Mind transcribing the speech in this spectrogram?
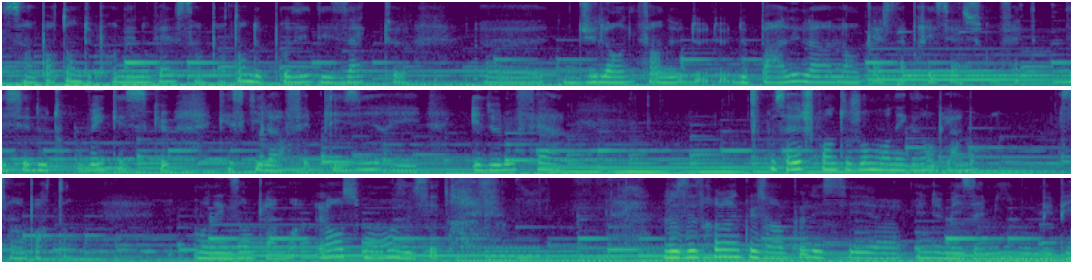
C'est important de prendre des nouvelles. C'est important de poser des actes euh, du enfin de, de, parler leur langage d'appréciation en fait. D'essayer de trouver qu'est-ce, que, qu'est-ce qui leur fait plaisir et, et de le faire. Vous savez, je prends toujours mon exemple à moi. C'est important. Mon exemple à moi. Là, en ce moment, je sais très bien. Je sais très bien que j'ai un peu laissé euh, une de mes amies, mon bébé,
